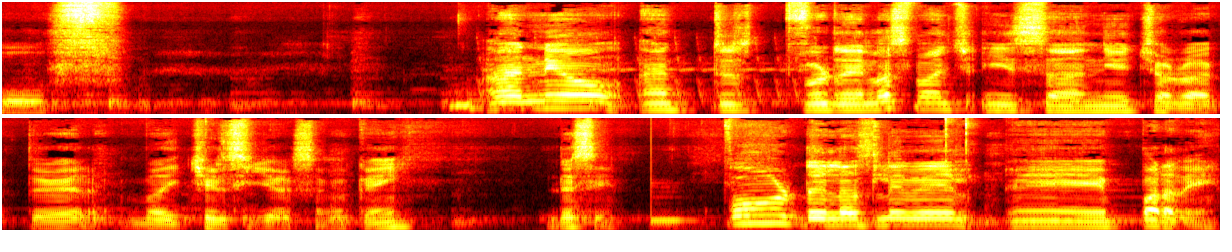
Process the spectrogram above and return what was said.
Oof. And now, at the, for the last match is a new character by Chelsea Jackson, okay? Let's see. For the last level, uh, Parade.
